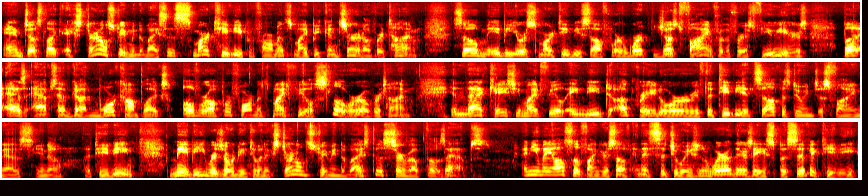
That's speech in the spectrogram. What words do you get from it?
And just like external streaming devices, smart TV performance might be concerned over time. So maybe your smart TV software worked just fine for the first few years, but as apps have gotten more complex, overall performance might feel slower over time. In that case, you might feel a need to upgrade, or if the TV itself is doing just fine as, you know, a TV, maybe resorting to an external streaming device to serve up those apps. And you may also find yourself in a situation where there's a specific TV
